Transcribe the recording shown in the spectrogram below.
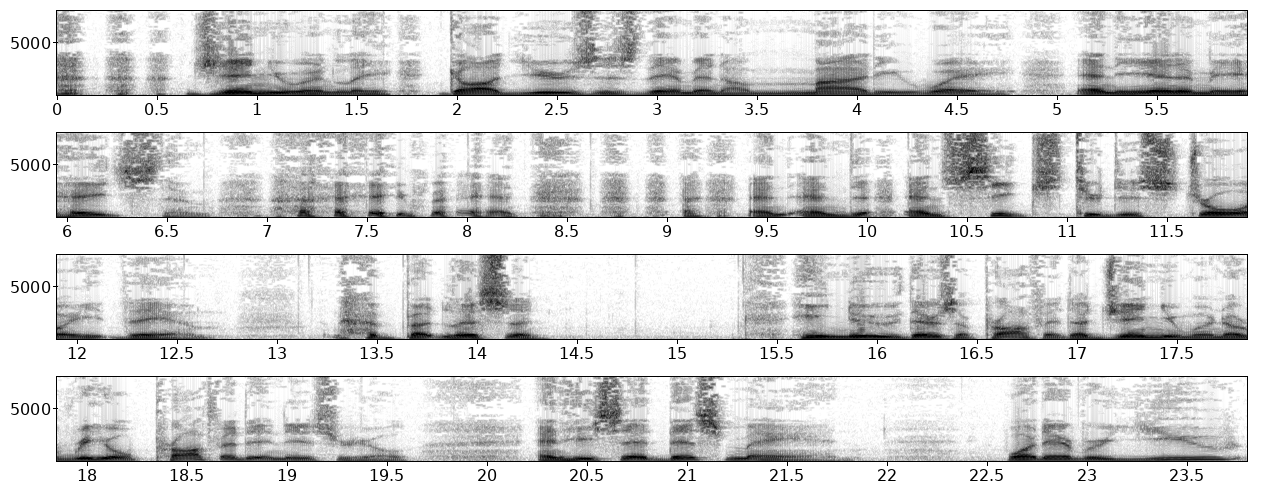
genuinely, God uses them in a mighty way, and the enemy hates them. Amen. And, and, and seeks to destroy them. But listen, he knew there's a prophet, a genuine, a real prophet in Israel, and he said, this man, whatever you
